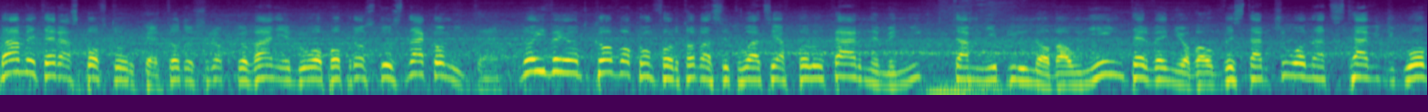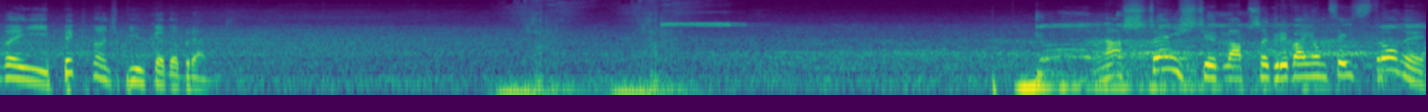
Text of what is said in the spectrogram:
Mamy teraz powtórkę. To dośrodkowanie było po prostu znakomite. No i wyjątkowo komfortowa sytuacja w polu karnym. Nikt tam nie pilnował, nie interweniował. Wystarczyło nadstawić głowę i pyknąć piłkę do bramki. Na szczęście dla przegrywającej strony.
